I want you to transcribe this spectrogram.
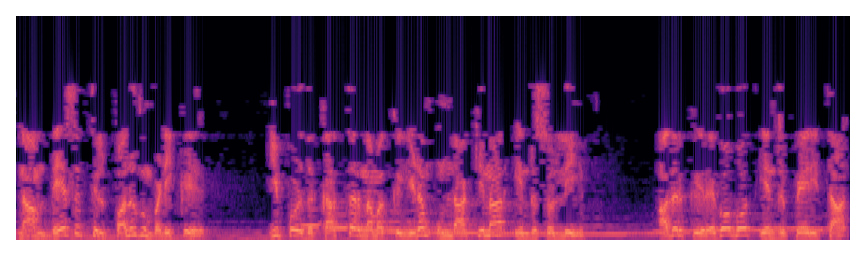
நாம் தேசத்தில் பழுகும்படிக்கு இப்பொழுது கர்த்தர் நமக்கு இடம் உண்டாக்கினார் என்று சொல்லி அதற்கு ரெகோபோத் என்று பெயரிட்டான்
